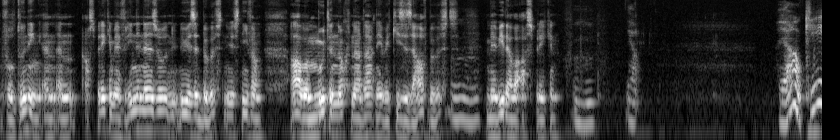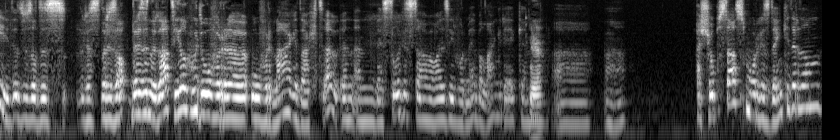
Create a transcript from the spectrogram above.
voldoening. En, en afspreken met vrienden en zo, nu, nu is het bewust. Nu is het niet van, ah, we moeten nog naar daar. Nee, wij kiezen zelf bewust met wie dat we afspreken. Ja. Ja, oké. Dus dat is, er, is, er, is, er is inderdaad heel goed over, eh, over nagedacht. Hè? En, en bij stilgestaan wat is hier voor mij belangrijk. En, Ja. eh. Als je opstaat, 's morgens denk je er dan,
